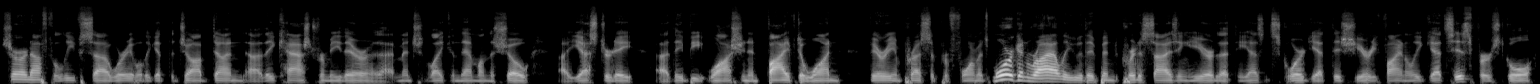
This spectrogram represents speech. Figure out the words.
sure enough, the Leafs uh, were able to get the job done. Uh, they cashed for me there. I mentioned liking them on the show uh, yesterday. Uh, they beat Washington five to one very impressive performance. Morgan Rielly, who they've been criticizing here that he hasn't scored yet this year, he finally gets his first goal,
